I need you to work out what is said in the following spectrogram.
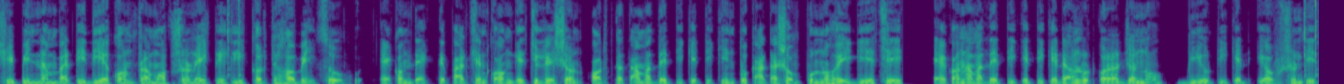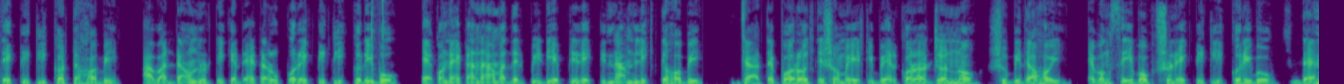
সেই পিন নাম্বারটি দিয়ে কনফার্ম অপশনে একটি ক্লিক করতে হবে। সো এখন দেখতে পাচ্ছেন কংগ্রেচুলেশন অর্থাৎ আমাদের টিকিটটি কিন্তু কাটা সম্পূর্ণ হয়ে গিয়েছে। এখন আমাদের টিকিটটিকে ডাউনলোড করার জন্য ভিউ টিকিট এই অপশনটিতে একটি ক্লিক করতে হবে। আবার ডাউনলোড টিকিট এটার উপর একটি ক্লিক করিব। এখন এখানে আমাদের পিডিএফটির একটি নাম লিখতে হবে, যাতে পরবর্তী সময়ে এটি বের করার জন্য সুবিধা হয়, এবং সেভ অপশনে একটি ক্লিক করিব। দেন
